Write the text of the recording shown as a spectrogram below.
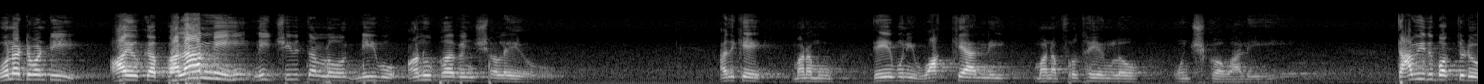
ఉన్నటువంటి ఆ యొక్క బలాన్ని నీ జీవితంలో నీవు అనుభవించలేవు. అందుకే మనము దేవుని వాక్యాన్ని మన హృదయంలో ఉంచుకోవాలి. దావీదు భక్తుడు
